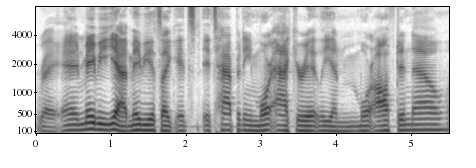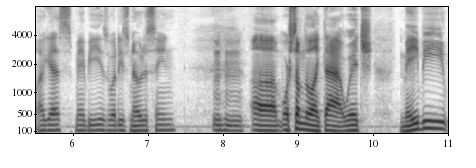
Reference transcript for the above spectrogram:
Right. And maybe yeah, maybe it's like it's it's happening more accurately and more often now, I guess maybe is what he's noticing. Mm-hmm. Um or something like that, which maybe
